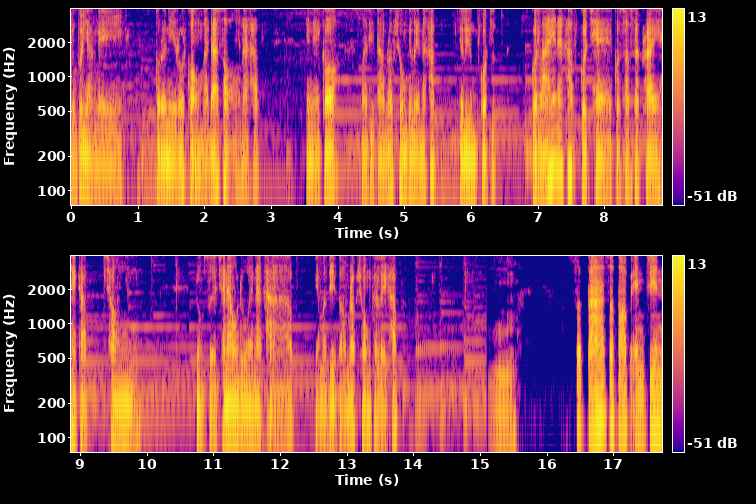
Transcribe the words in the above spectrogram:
ยกตัวอย่างในกรณีรถของ Mazda 2 นะครับ ยังไงก็มาติดตามรับชมกันเลยนะครับ อย่าลืมกดกดไลค์นะครับ กดแชร์ กด Subscribe ให้กับช่องหนุ่มเสือชาแนลด้วยนะครับเดี๋ยวมาติดตามรับชมกันเลยครับอืม Start Stop Engine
